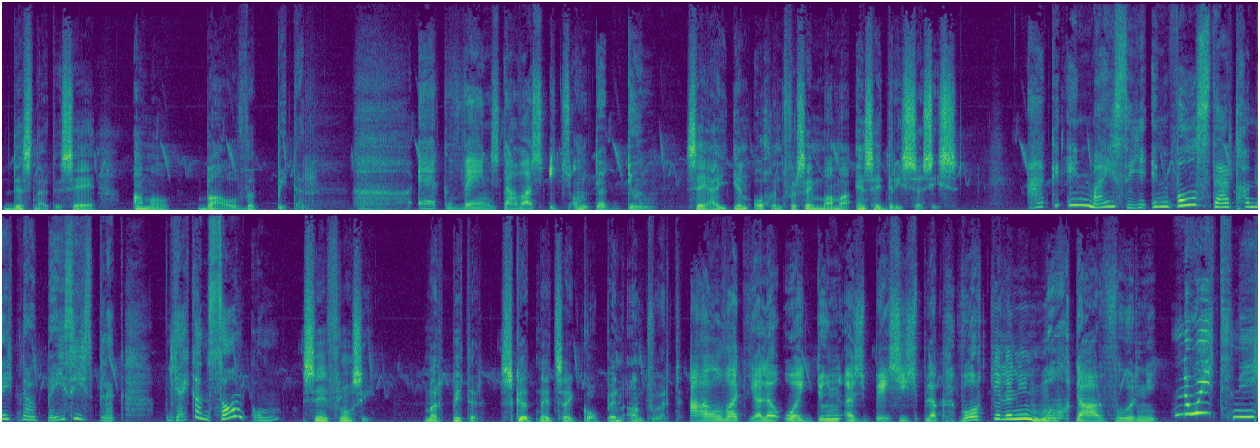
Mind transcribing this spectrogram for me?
Dis nou te sê almal behalwe Pieter. Ek wens daar was iets om te doen. Sê hy een oggend vir sy mamma en sy drie sissies. Ek en Meisie en Wolstert gaan net nou bessies pluk. Jy kan saamkom. Sê Flossie. Maar Pieter skud net sy kop en antwoord. Al wat julle ooit doen is bessies pluk. Word julle nie moeg daarvoor nie? Nooit nie.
